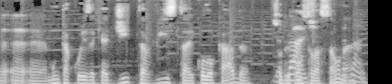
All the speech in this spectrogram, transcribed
é, é, é, muita coisa que é dita, vista e colocada sobre Verdade, constelação, né? verdade.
